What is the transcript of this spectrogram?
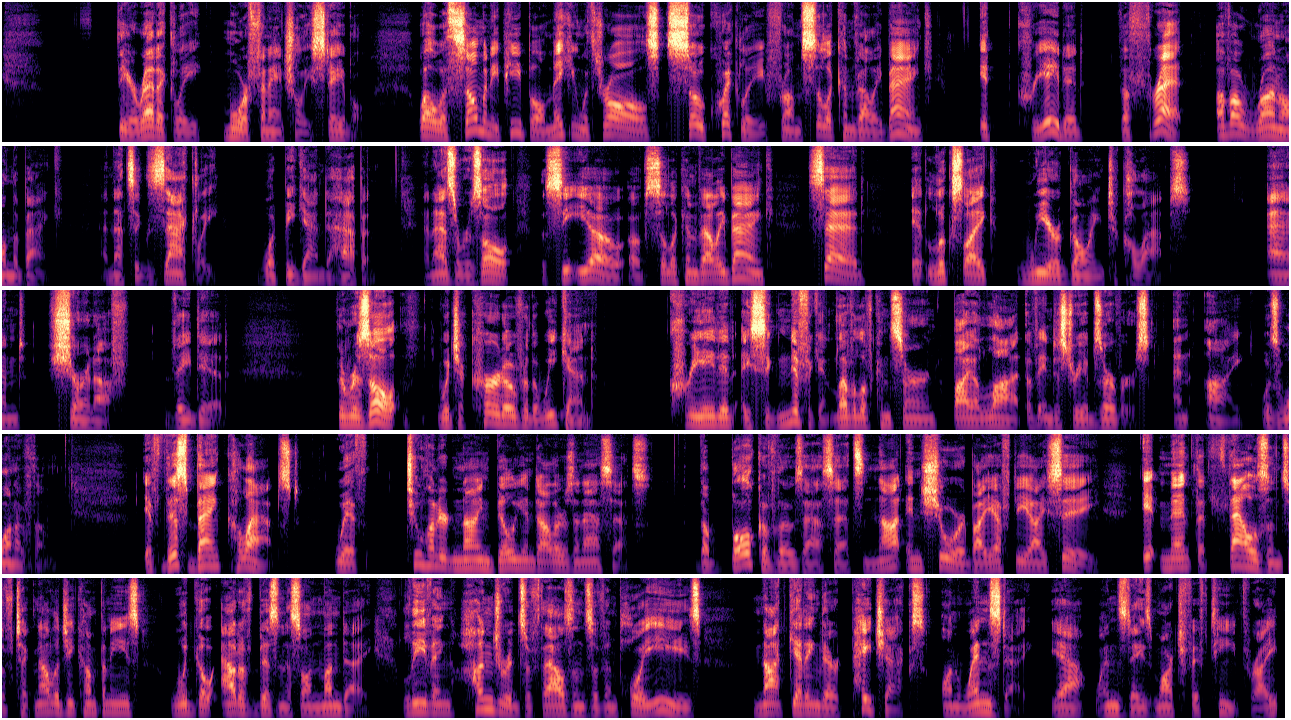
theoretically more financially stable. Well, with so many people making withdrawals so quickly from Silicon Valley Bank, it created the threat of a run on the bank. And that's exactly what began to happen. And as a result, the CEO of Silicon Valley Bank said, It looks like we're going to collapse. And sure enough, they did. The result, which occurred over the weekend, created a significant level of concern by a lot of industry observers, and I was one of them. If this bank collapsed with $209 billion in assets, the bulk of those assets not insured by FDIC, it meant that thousands of technology companies would go out of business on Monday, leaving hundreds of thousands of employees not getting their paychecks on Wednesday. Yeah, Wednesday's March 15th, right?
